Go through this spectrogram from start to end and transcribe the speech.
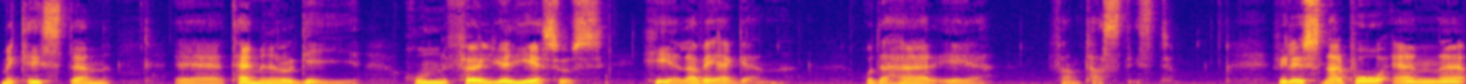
med kristen eh, terminologi. Hon följer Jesus hela vägen. Och det här är fantastiskt. Vi lyssnar på en eh,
